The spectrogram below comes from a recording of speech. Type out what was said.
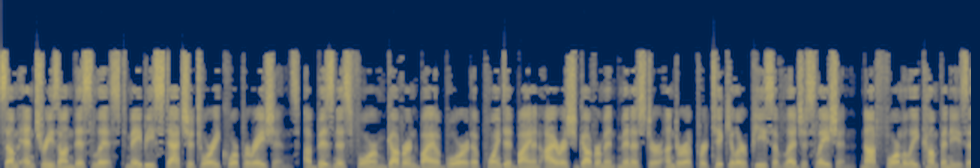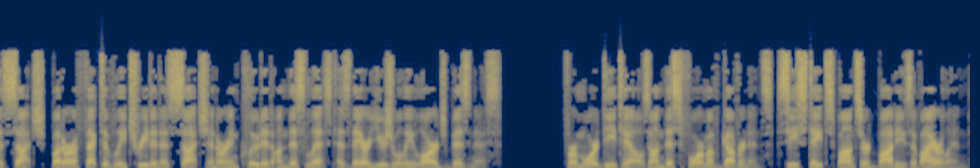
Some entries on this list may be statutory corporations, a business form governed by a board appointed by an Irish government minister under a particular piece of legislation, not formally companies as such, but are effectively treated as such and are included on this list as they are usually large business. For more details on this form of governance, see State-sponsored bodies of Ireland.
